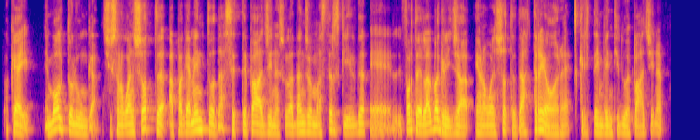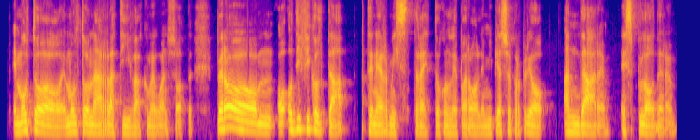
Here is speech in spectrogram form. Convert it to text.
ok? È molto lunga. Ci sono one shot a pagamento da 7 pagine sulla Dungeon Masters Guild e il Forte dell'Alba Grigia è una one shot da 3 ore scritta in 22 pagine. È molto, è molto narrativa come one shot, però mh, ho, ho difficoltà a tenermi stretto con le parole. Mi piace proprio andare, esplodere,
